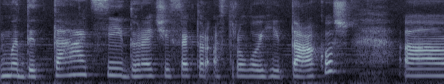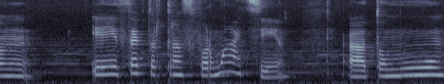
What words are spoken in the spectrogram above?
медитації, до речі, сектор астрології також. І сектор трансформації. Тому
